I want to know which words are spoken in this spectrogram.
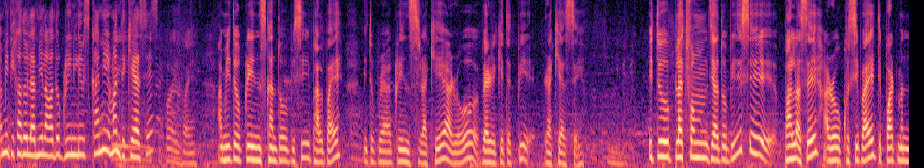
আমি দেখা দিলে আমি লগাটো গ্ৰীণ লিভছ খানি ইমান দেখি আছে। হয় হয়। আমিতো গ্ৰীণছ খানটো বেছি ভাল পায়। এইটোৰ পৰা গ্ৰীণছ ৰাখি আৰু ভেৰিকেটেড বি ৰাখি আছে। এইটো প্লেটফৰ্ম দিয়াটো বেছি ভাল আছে আৰু খুচি পায় ডিপাৰ্টমেণ্ট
